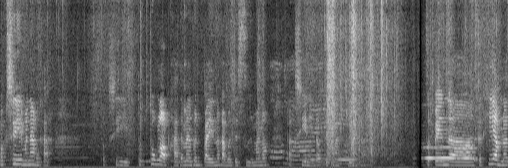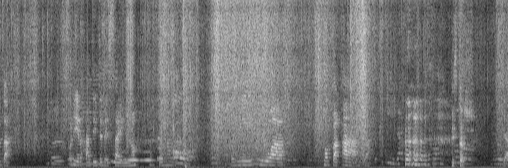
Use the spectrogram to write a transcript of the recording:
ผักชีมานำค่ะผักชีทุกทุกรอบค่ะถ้ามันเพิ่นไปเนาะคะมันจะซื้อมาเนาะผักชีนี่เราเป็นมากินค่ะ จะเป็นเอ่อกระเทียมนะจ๊ะก็ดีนะคะที่จะได้ใส่อยู่เนาะกระเทียมมากแล้วมีถั่วถั่วปักอ่าจ้ะ Pistache. อย่า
